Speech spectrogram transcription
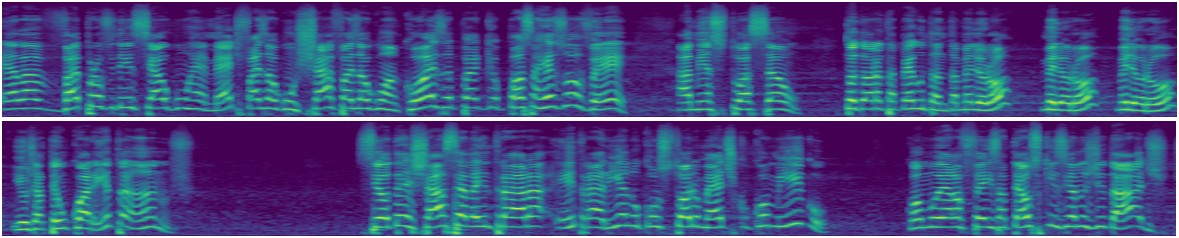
ela vai providenciar algum remédio, faz algum chá, faz alguma coisa para que eu possa resolver a minha situação. Toda hora está perguntando, tá melhorou? Melhorou? Melhorou? E eu já tenho 40 anos. Se eu deixasse, ela entrar, entraria no consultório médico comigo, como ela fez até os 15 anos de idade.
